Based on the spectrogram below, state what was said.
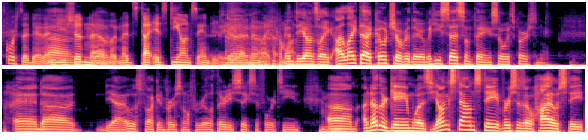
Of course I did, and Um, you shouldn't yeah. have. And It's Di- it's Deion Sanders. dude. Yeah, I mean, know. Like, come and on. Deion's like I like that coach over there, but he says some things, so it's personal. And uh, yeah, it was fucking personal for real. Thirty six to 14 Mhm. Um, another game was Youngstown State versus Ohio State.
